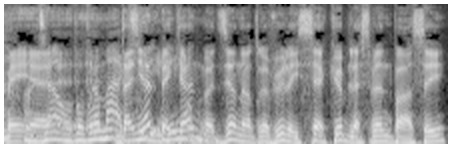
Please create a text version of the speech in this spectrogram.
Mais en disant euh, on va vraiment Daniel accélérer. Mécan on va- m'a dit en entrevue là, ici à Cube la semaine passée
